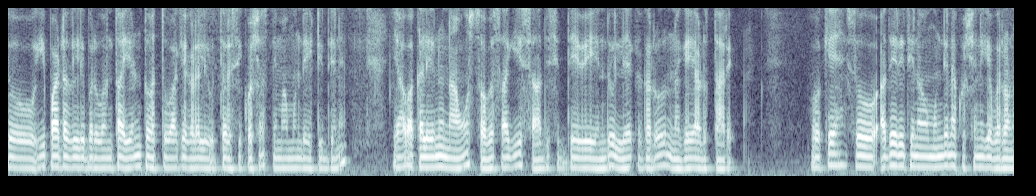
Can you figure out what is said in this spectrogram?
ಸೊ, ಈ ಪಾಠದಲ್ಲಿ ಬರುವಂಥ ಎಂಟು ಹತ್ತು ವಾಕ್ಯಗಳಲ್ಲಿ ಉತ್ತರಿಸಿ ಕ್ವಶನ್ಸ್ ನಿಮ್ಮ ಮುಂದೆ ಇಟ್ಟಿದ್ದೇನೆ. ಯಾವ ಕಲೆಯನ್ನು ನಾವು ಸೊಗಸಾಗಿ ಸಾಧಿಸಿದ್ದೇವೆ ಎಂದು ಲೇಖಕರು ನಗೆಯಾಡುತ್ತಾರೆ. ಓಕೆ ಸೊ ಅದೇ ರೀತಿ ನಾವು ಮುಂದಿನ ಕ್ವಶನಿಗೆ ಬರೋಣ.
